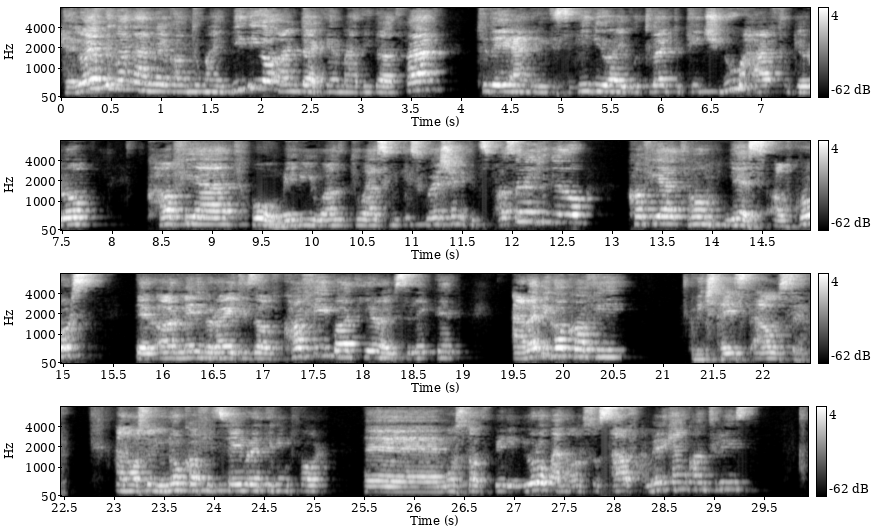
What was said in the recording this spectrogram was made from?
Hello everyone and welcome to my video. I'm Dr. Mahdi Dadfar. Today and in this video I would like to teach you how to grow coffee at home. Maybe you want to ask me this question if it's possible to grow coffee at home. Yes, of course. There are many varieties of coffee but here I've selected Arabica coffee which tastes awesome. And also you know coffee is favorite drink for uh, most of people in Europe and also South American countries.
